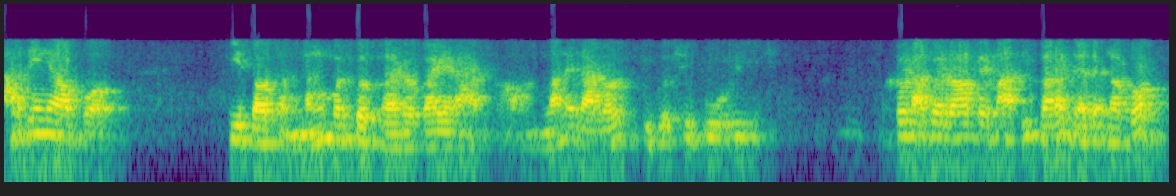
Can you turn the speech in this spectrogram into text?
Artinya apa? Kita seneng mergo raro. Mana raro juga syukuri. Kalau nak berapa mati barang gak ada nopo.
